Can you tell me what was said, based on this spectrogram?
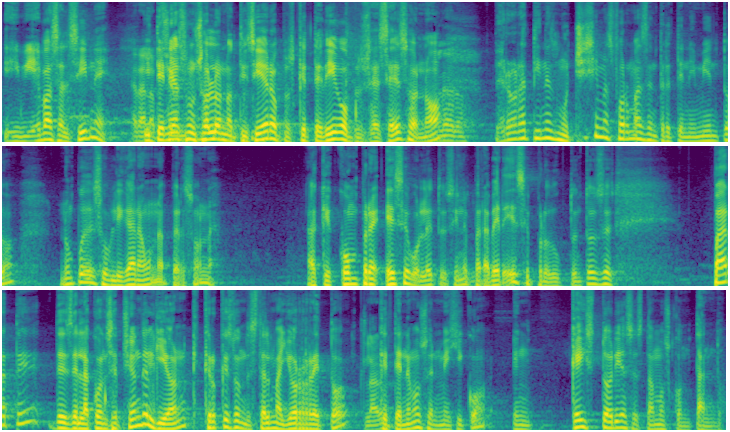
y ibas al cine. Era y tenías opción. un solo noticiero, pues, ¿qué te digo? Pues es eso, ¿no? Claro. Pero ahora tienes muchísimas formas de entretenimiento. No puedes obligar a una persona a que compre ese boleto de cine para ver ese producto. Entonces, parte desde la concepción del guion, que creo que es donde está el mayor reto Claro. que tenemos en México, en qué historias estamos contando.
